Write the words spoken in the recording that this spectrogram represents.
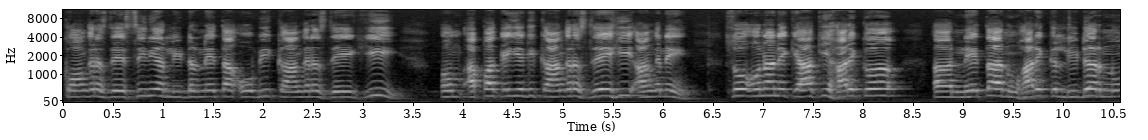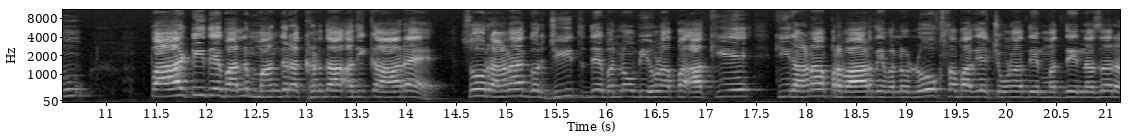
ਕਾਂਗਰਸ ਦੇ ਸੀਨੀਅਰ ਲੀਡਰ ਨੇ, ਤਾਂ ਉਹ ਵੀ ਕਾਂਗਰਸ ਦੇ ਹੀ ਆਪਾਂ ਕਹੀਏ ਕਿ ਕਾਂਗਰਸ ਦੇ ਹੀ ਅੰਗ ਨੇ। ਸੋ ਉਹਨਾਂ ਨੇ ਕਿਹਾ ਕਿ ਹਰ ਇੱਕ ਨੇਤਾ ਨੂੰ, ਹਰ ਇੱਕ ਲੀਡਰ ਨੂੰ ਪਾਰਟੀ ਦੇ ਵੱਲ ਮੰਗ ਰੱਖਣ ਦਾ ਅਧਿਕਾਰ ਹੈ। ਸੋ ਰਾਣਾ ਗੁਰਜੀਤ ਦੇ ਵੱਲੋਂ ਵੀ ਹੁਣ ਆਪਾਂ ਆਖੀਏ ਕਿ ਰਾਣਾ ਪਰਿਵਾਰ ਦੇ ਵੱਲੋਂ ਲੋਕ ਸਭਾ ਦੀਆਂ ਚੋਣਾਂ ਦੇ ਮੱਦੇ ਨਜ਼ਰ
